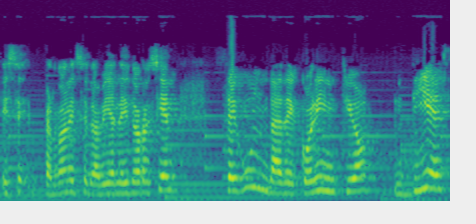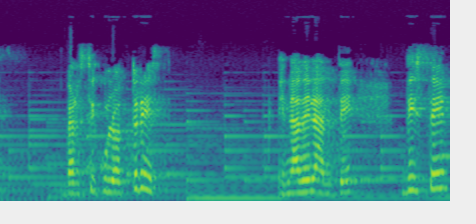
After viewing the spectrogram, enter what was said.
ese, perdón, ese lo había leído recién, segunda de Corintio 10, versículo 3 en adelante, dice,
